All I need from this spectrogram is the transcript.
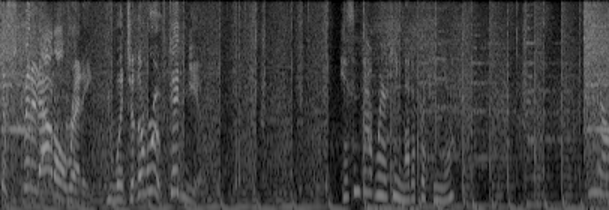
Just spit it out already. You went to the roof, didn't you? Isn't that where he met up with Miu? No,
